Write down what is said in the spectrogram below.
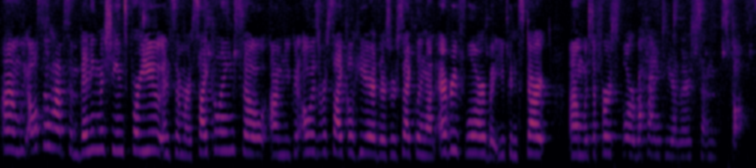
um, we also have some vending machines for you and some recycling. So um, you can always recycle here. There's recycling on every floor, but you can start um, with the first floor behind here. There's some spots.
